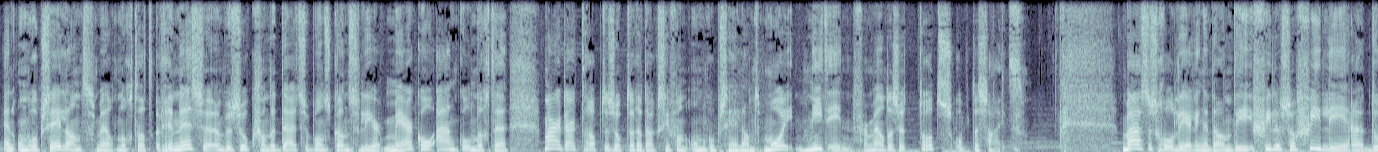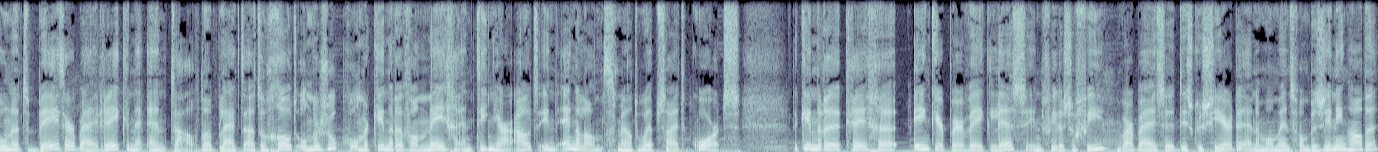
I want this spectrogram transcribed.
En Omroep Zeeland meldt nog dat Renesse... een bezoek van de Duitse bondskanselier Merkel aankondigde. Maar daar trapte ze op de redactie van Omroep Zeeland mooi niet in. Vermelden ze trots op de site. Basisschoolleerlingen dan, die filosofie leren... doen het beter bij rekenen en taal. Dat blijkt uit een groot onderzoek onder kinderen van 9 en 10 jaar oud in Engeland, meldt website Quartz. De kinderen kregen één keer per week les in filosofie... waarbij ze discussieerden en een moment van bezinning hadden.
